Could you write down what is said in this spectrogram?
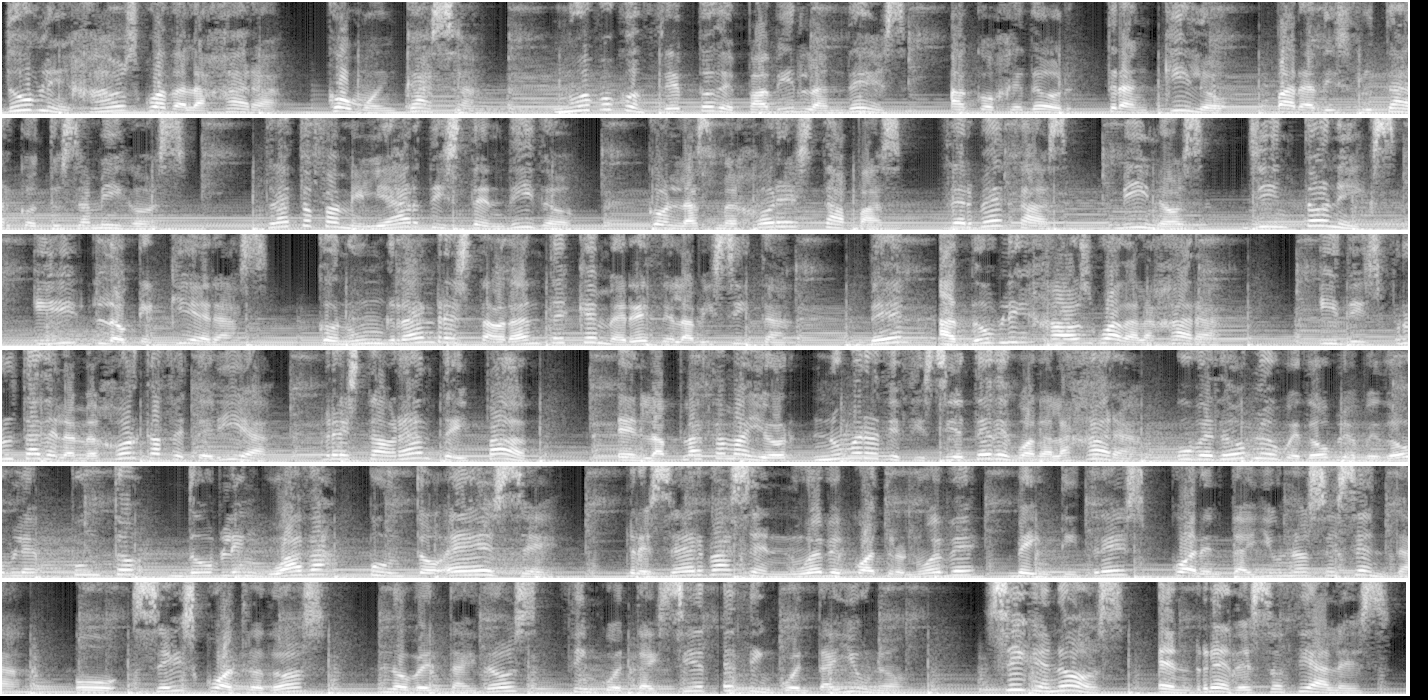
Dublin House Guadalajara, como en casa. Nuevo concepto de pub irlandés, acogedor, tranquilo, para disfrutar con tus amigos. Trato familiar distendido, con las mejores tapas, cervezas, vinos, gin tonics y lo que quieras. Con un gran restaurante que merece la visita. Ven a Dublin House Guadalajara y disfruta de la mejor cafetería, restaurante y pub en la Plaza Mayor número 17 de Guadalajara, www.dublinguada.es. Reservas en 949 23 41 60 o 642 92 57 51. Síguenos en redes sociales.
